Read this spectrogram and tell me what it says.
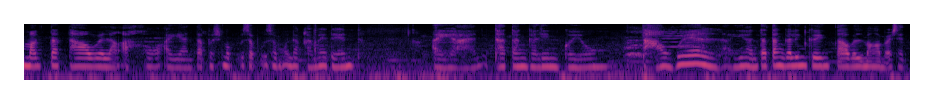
magtatawa lang ako. Ayan. Tapos mag-usap-usap muna kami din. Ayan. Tatanggalin ko yung towel. Ayan. Tatanggalin ko yung towel mga. At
